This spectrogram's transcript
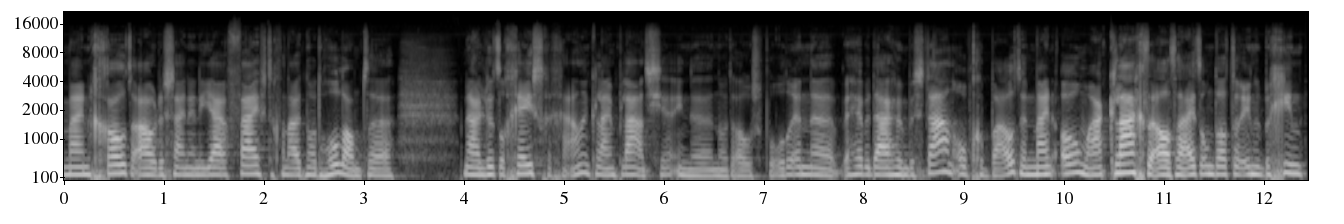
mijn grootouders zijn in de jaren 50 vanuit Noord-Holland naar Luttelgeest gegaan, een klein plaatsje in de Noordoostpolder. En we hebben daar hun bestaan opgebouwd. En mijn oma klaagde altijd omdat er in het begin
